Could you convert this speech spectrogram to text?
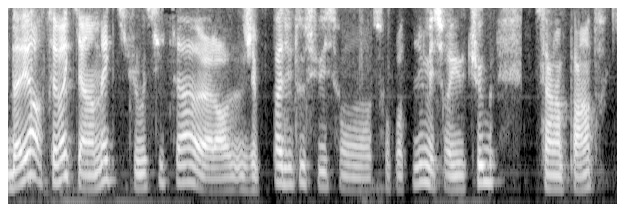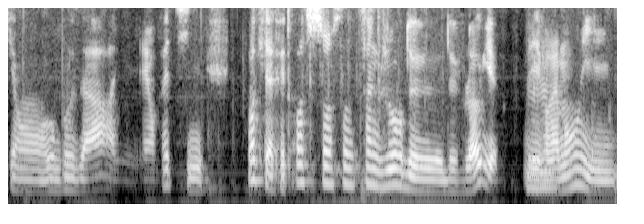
D'ailleurs, c'est vrai qu'il y a un mec qui fait aussi ça. Alors, j'ai pas du tout suivi son, son contenu, mais sur YouTube, c'est un peintre qui est en, aux Beaux-Arts. Et, et en fait, il, je crois qu'il a fait 365 jours de, de vlog. Et Mhm. vraiment, il,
